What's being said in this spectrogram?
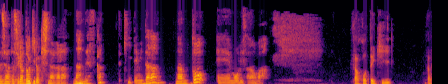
じゃあ私がドキドキしながら、何ですか？って聞いてみたら、なんと、えー、毛利さんは、雑魚的。雑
